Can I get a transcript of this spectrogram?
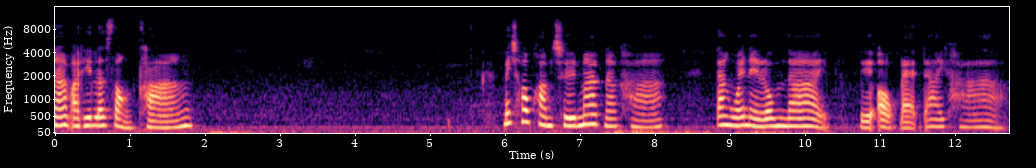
น้ำอาทิตย์ละสองครั้ง ไม่ชอบความชื้นมากนะคะ ตั้งไว้ในร่มได้ หรือออกแดดได้ค่ะ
